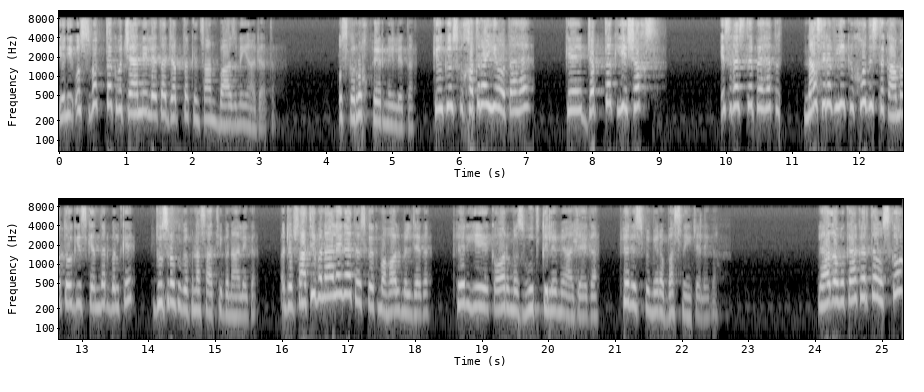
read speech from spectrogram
یعنی اس وقت تک وہ چین نہیں لیتا جب تک انسان باز نہیں آ جاتا۔ اس کا رخ پھیر نہیں لیتا۔ کیونکہ اس کو خطرہ یہ ہوتا ہے کہ جب تک یہ شخص اس رستے پہ ہے تو نہ صرف یہ کہ خود استقامت ہوگی اس کے اندر، بلکہ دوسروں کو بھی اپنا ساتھی بنا لے گا۔ اور جب ساتھی بنا لے گا تو اس کو ایک ماحول مل جائے گا۔ پھر یہ ایک اور مضبوط قلعے میں آ جائے گا۔ پھر اس پہ میرا بس نہیں چلے گا۔ لہذا وہ کیا کرتا ہے؟ اس کو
